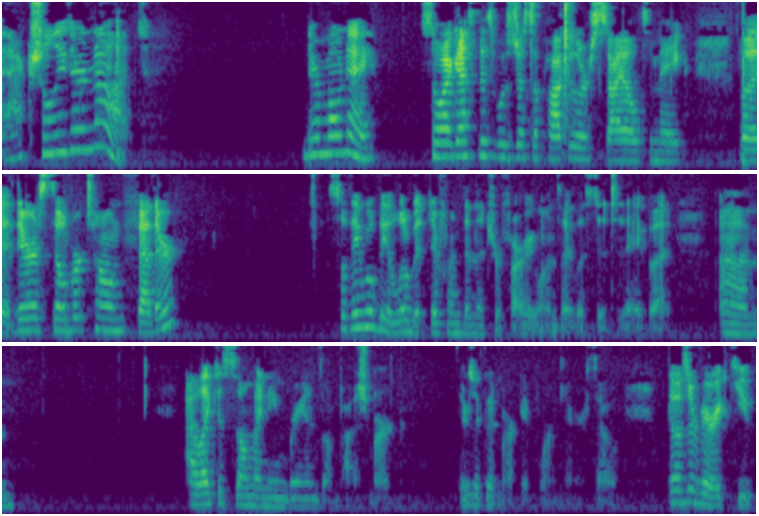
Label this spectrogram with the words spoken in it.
Actually, they're not. They're Monet. So I guess this was just a popular style to make, but they're a silver tone feather. So they will be a little bit different than the Trifari ones I listed today, but um, I like to sell my name brands on Poshmark. There's a good market for them there. So those are very cute.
